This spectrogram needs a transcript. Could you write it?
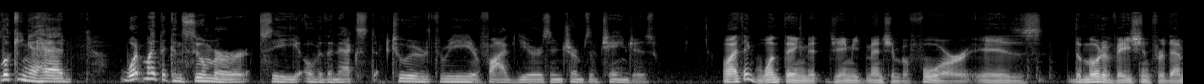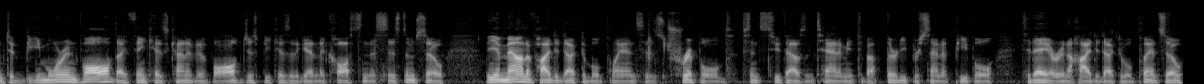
Looking ahead, what might the consumer see over the next two or three or five years in terms of changes? Well, I think one thing that Jamie mentioned before is the motivation for them to be more involved, I think, has kind of evolved just because, of, again, the cost in the system. So the amount of high deductible plans has tripled since 2010. I mean, it's about 30% of people today are in a high deductible plan. So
